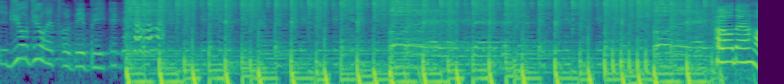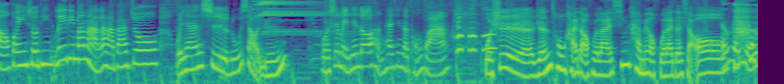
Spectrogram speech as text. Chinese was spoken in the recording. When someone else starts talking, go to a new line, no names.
C'est dur, dur être bébé.
Hello，大家好，欢迎收听 Lady 妈妈腊八粥，我依然是卢小云。
我是每天都很开心的童华，
我是人从海岛回来，心还没有回来的小欧。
